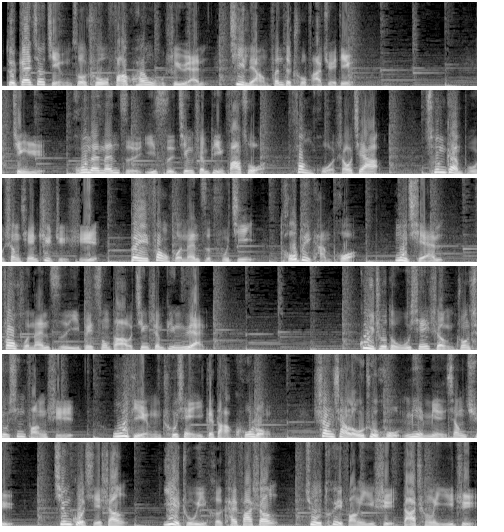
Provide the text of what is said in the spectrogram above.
对该交警作出罚款五十元、记两分的处罚决定。近日，湖南男子疑似精神病发作，放火烧家，村干部上前制止时，被放火男子伏击，头被砍破。目前，放火男子已被送到精神病院。贵州的吴先生装修新房时，屋顶出现一个大窟窿，上下楼住户面面相觑。经过协商，业主已和开发商就退房一事达成了一致。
